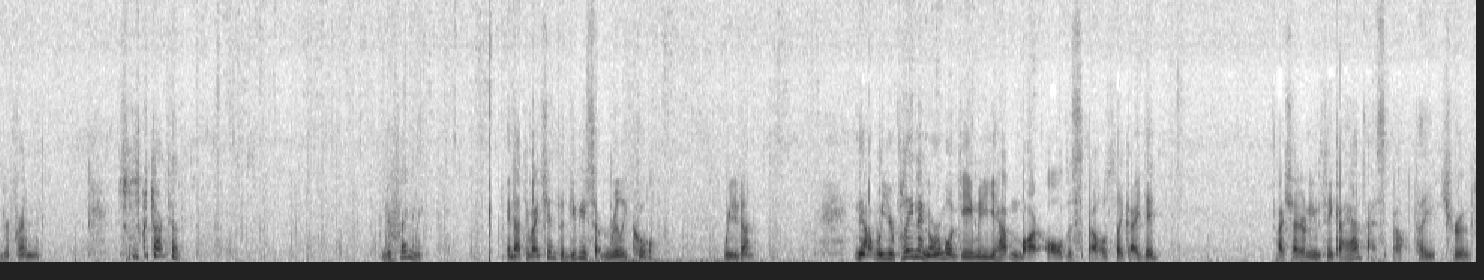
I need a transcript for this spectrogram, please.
They're friendly. So let's go talk to them. They're friendly. And not to mention, they'll give you something really cool when you're done. Now, when you're playing a normal game and you haven't bought all the spells like I did, actually, I don't even think I have that spell, to tell you the truth.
